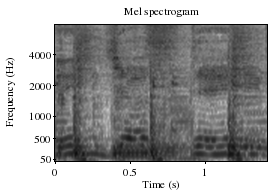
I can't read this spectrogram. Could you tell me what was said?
Been just a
